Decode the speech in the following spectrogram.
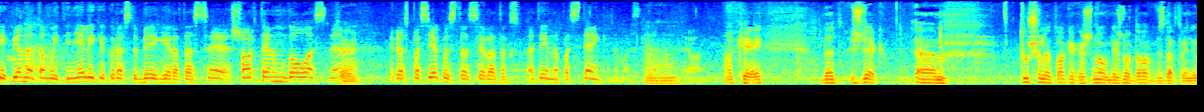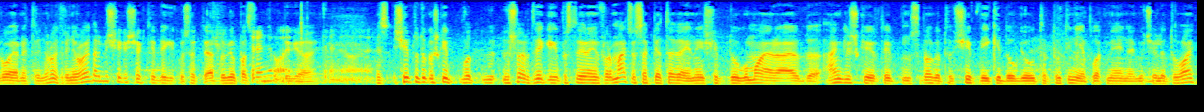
kiekviena ta maitinėlė, iki kurios tu bėgi, yra tas e, short term golas, ne, tai. ir jos pasiekus tas yra toks, ateina pasitenkinimas. Ne, mhm. tai va. okay. Bet žiūrėk, um, tu šalia to, kiek aš žinau, nežinau, dabar vis dar treniruoji ar netreniruoji, treniruoji dar biškai kažkiek tai bėgikus, ar daugiau pats treniruoji. Nes šiaip tu, tu kažkaip viešoje erdvėje, kai pas tai yra informacijos apie tave, jinai šiaip daugumoje yra angliškai ir taip nusipelno, kad tu šiaip veiki daugiau tarptautinėje plotmėje negu čia Lietuvoje.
